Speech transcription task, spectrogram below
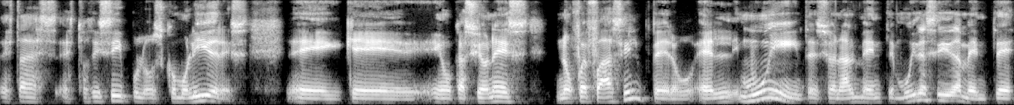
estos discípulos como líderes, eh, que en ocasiones no fue fácil, pero él muy intencionalmente, muy decididamente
